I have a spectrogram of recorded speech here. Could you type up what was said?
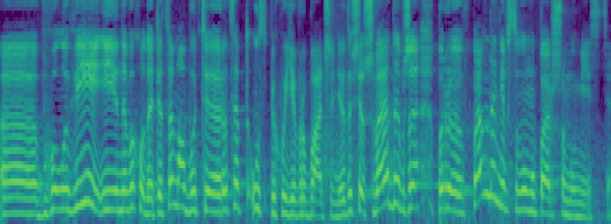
е, в голові і не виходить. А це, мабуть, рецепт успіху Євробачення. То що шведи вже впевнені в своєму першому місці?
